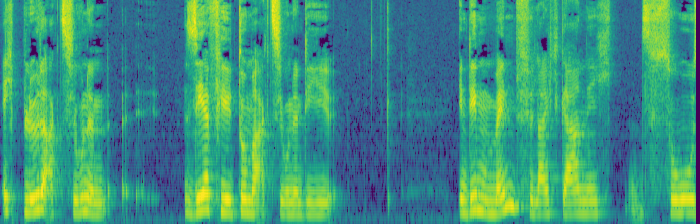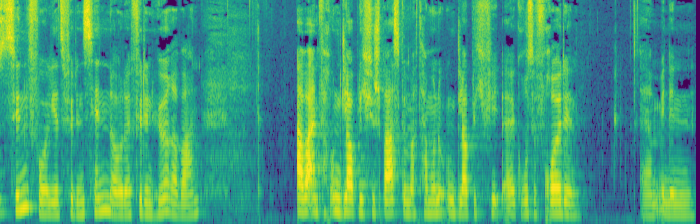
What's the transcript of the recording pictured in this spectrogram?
echt blöde Aktionen, sehr viel dumme Aktionen, die in dem Moment vielleicht gar nicht so sinnvoll jetzt für den Sender oder für den Hörer waren, aber einfach unglaublich viel Spaß gemacht haben und unglaublich viel, äh, große Freude ähm, in den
